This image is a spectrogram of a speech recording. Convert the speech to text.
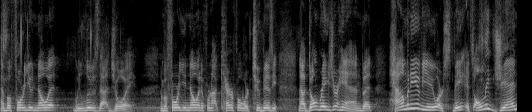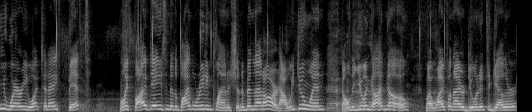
And before you know it, we lose that joy. And before you know it, if we're not careful, we're too busy. Now, don't raise your hand, but how many of you are being, it's only January, what today? 5th? only five days into the Bible reading plan. It shouldn't have been that hard. How we doing? only you and God know. My wife and I are doing it together.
